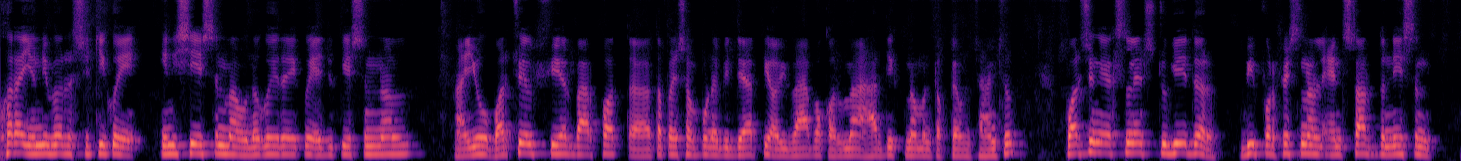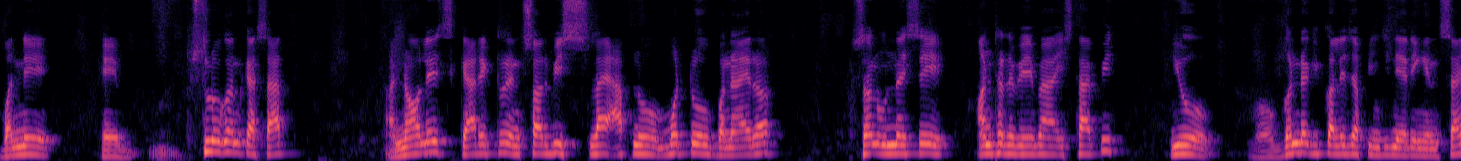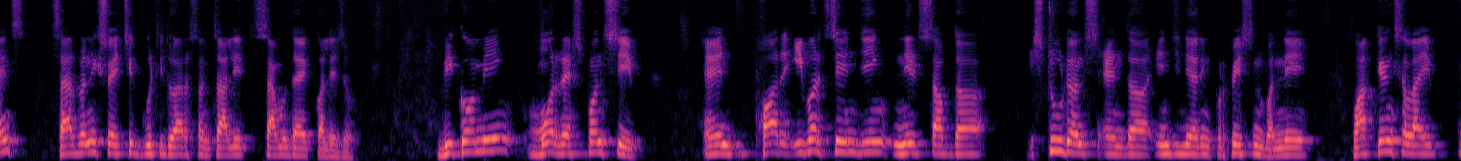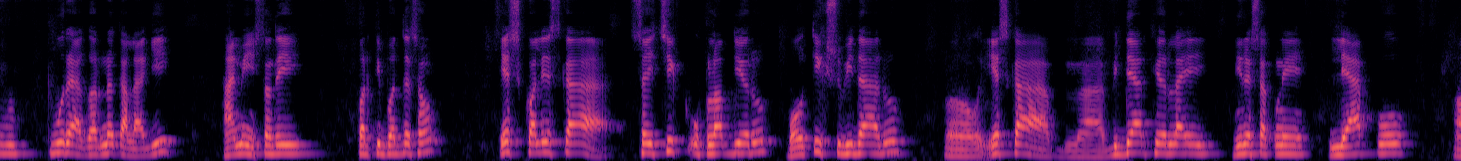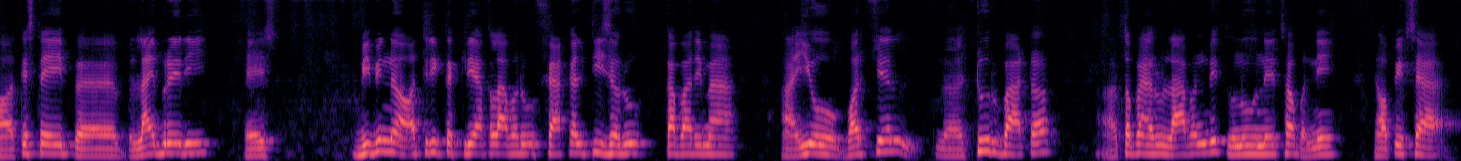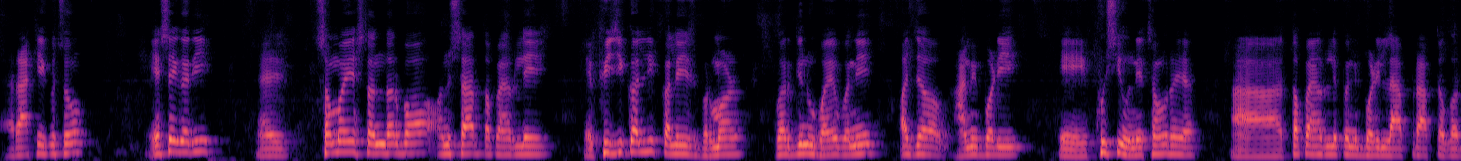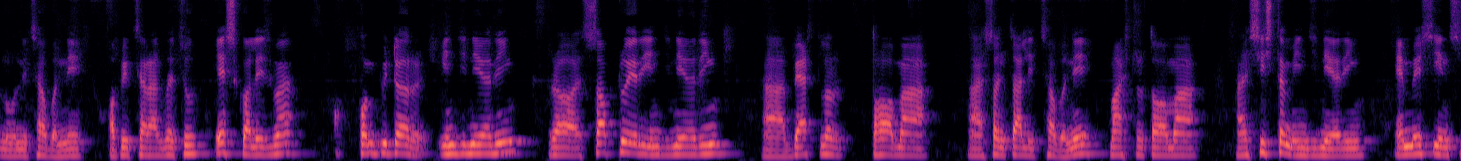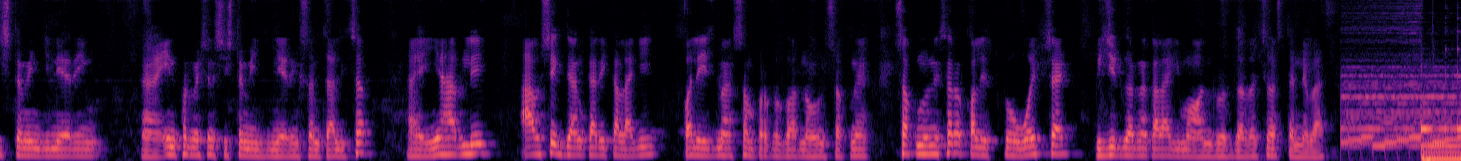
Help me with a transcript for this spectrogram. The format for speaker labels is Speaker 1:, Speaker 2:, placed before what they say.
Speaker 1: पोखरा युनिभर्सिटीको इनिसिएसनमा हुन गइरहेको एजुकेसनल यो भर्चुअल फेयर मार्फत तपाईँ सम्पूर्ण विद्यार्थी अभिभावकहरूमा हार्दिक नमन टक्राउन चाहन्छु। Pursuing excellence together be professional and serve the nation भन्ने स्लोगनका साथ नलेज क्यारेक्टर एन्ड सर्भिसलाई आफ्नो मोटो बनाएर सन् उन्नाइस सय अन्ठानब्बेमा स्थापित यो Gandaki college of engineering and science सार्वजनिक शैक्षिक गुठीद्वारा सञ्चालित सामुदायिक कलेज हो। Becoming more responsive and for ever changing needs of the students and the engineering profession भन्ने वाक्यांशलाई पुरा गर्नका लागि हामी सधैँ प्रतिबद्ध छौँ। यस कलेजका शैक्षिक उपलब्धिहरू भौतिक सुविधाहरू यसका विद्यार्थीहरूलाई दिन सक्ने ल्याबको त्यस्तै लाइब्रेरी विभिन्न अतिरिक्त क्रियाकलापहरू फ्याकल्टिजहरूका बारेमा यो भर्चुअल टुरबाट तपाईँहरू लाभान्वित हुनुहुनेछ भन्ने अपेक्षा राखेको छौँ। यसै गरी समय सन्दर्भ अनुसार तपाईँहरूले फिजिकल्ली कलेज भ्रमण गरिदिनु भयो भने अझ हामी बढी खुसी हुनेछौँ र तपाईँहरूले पनि बढी लाभ प्राप्त गर्नुहुनेछ भन्ने अपेक्षा राख्दछु। यस कलेजमा कम्प्युटर इन्जिनियरिङ र सफ्टवेयर इन्जिनियरिङ ब्याचलर तहमा सञ्चालित छ भने मास्टर तहमा system engineering MSc in system engineering information system engineering सञ्चालित छ। यहाँहरूले आवश्यक जानकारीका लागि कलेजमा सम्पर्क गर्न हुन सक्ने सक्नुहुनेछ र कलेजको वेबसाइट भिजिट गर्नका लागि म अनुरोध गर्दछु। हस् धन्यवाद।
